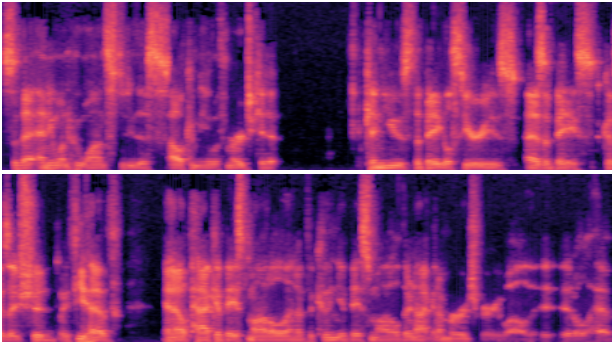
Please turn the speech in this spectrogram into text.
so that anyone who wants to do this alchemy with MergeKit can use the Bagel series as a base because it should, if you have an alpaca based model and a vicuña based model, they're not going to merge very well. It, will have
